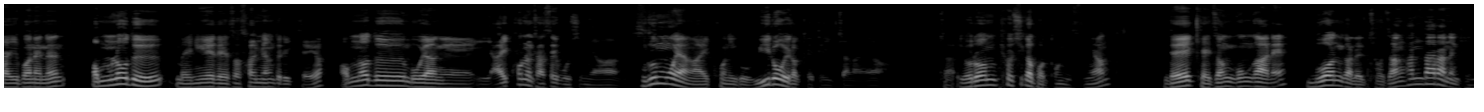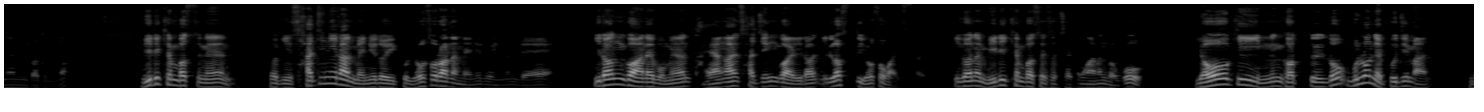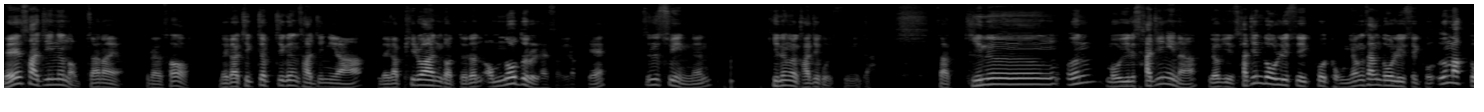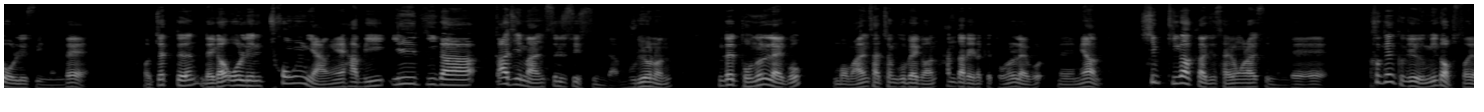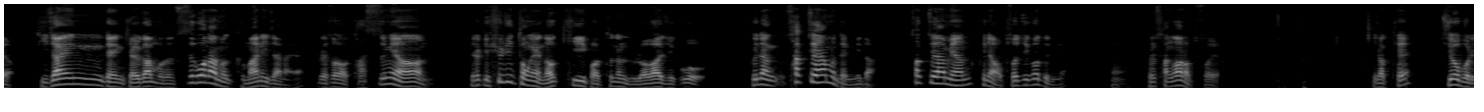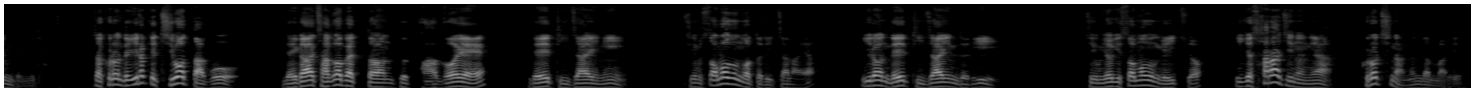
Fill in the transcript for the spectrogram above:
자 이번에는 업로드 메뉴에 대해서 설명드릴게요. 업로드 모양의 이 아이콘을 자세히 보시면 구름 모양 아이콘이고 위로 이렇게 돼 있잖아요. 자 이런 표시가 보통 있으면 내 계정 공간에 무언가를 저장한다라는 개념이거든요. 미리 캔버스는 여기 사진이라는 메뉴도 있고 요소라는 메뉴도 있는데 이런 거 안에 보면 다양한 사진과 이런 일러스트 요소가 있어요. 이거는 미리 캔버스에서 제공하는 거고 여기 있는 것들도 물론 예쁘지만 내 사진은 없잖아요. 그래서 내가 직접 찍은 사진이나 내가 필요한 것들은 업로드를 해서 이렇게 쓸 수 있는 기능을 가지고 있습니다. 자 기능은 뭐 이 사진이나 여기 사진도 올릴 수 있고 동영상도 올릴 수 있고 음악도 올릴 수 있는데 어쨌든 내가 올린 총량의 합이 1기가까지만 쓸 수 있습니다. 무료는. 근데 돈을 내고 뭐 14,900원 한 달에 이렇게 돈을 내고, 내면 10기가까지 사용을 할 수 있는데 크게 그게 의미가 없어요 디자인된 결과물은 쓰고 나면 그만이잖아요. 그래서 다 쓰면 이렇게 휴지통에 넣기 버튼을 눌러 가지고 그냥 삭제하면 됩니다. 삭제하면 그냥 없어지거든요. 응, 별 상관없어요. 이렇게 지워버리면 됩니다. 자 그런데 이렇게 지웠다고 내가 작업했던 그 과거의 내 디자인이 지금 써먹은 것들이 있잖아요. 이런 내 디자인들이 지금 여기 써먹은 게 있죠. 이게 사라지느냐? 그렇진 않는단 말이에요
